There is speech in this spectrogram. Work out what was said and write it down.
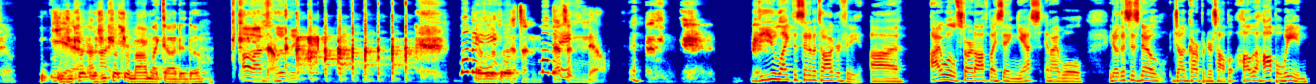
So. would you would you kiss your mom like Todd did though? Oh, absolutely. That was a little close. That's a no. Do you like the cinematography? Uh, I will start off by saying yes, and I will. You know, this is no John Carpenter's Hop- Halloween.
